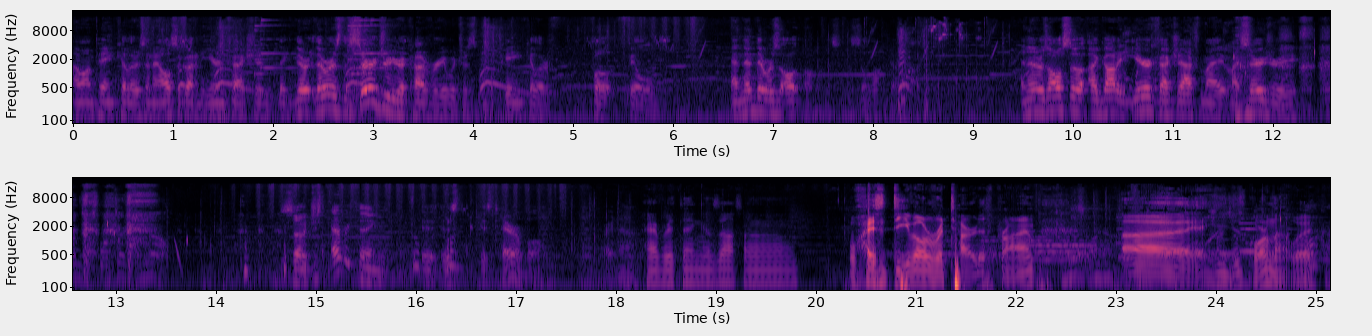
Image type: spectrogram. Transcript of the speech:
I'm on painkillers, and I also got an ear infection. Like there, there was the surgery recovery, which was painkiller filled, and then there was all. Oh, this, this is a lockdown. And then there was also I got an ear infection after my, my surgery. So just everything i- is is terrible right now. Everything is awesome. Why is Devo retarded prime? Uh, he's just born that way. Welcome.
